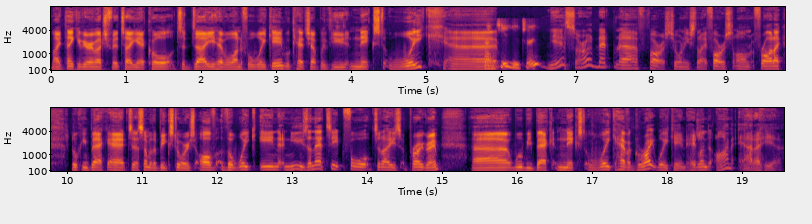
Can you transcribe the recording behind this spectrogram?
Mate, thank you very much for taking our call today. You have a wonderful weekend. We'll catch up with you next week. Uh, Thank you. You too. Yes, all right. Nat uh, Forrest joining us today. Forrest on Friday, looking back at uh, some of the big stories of the week in news. And that's it for today's program. Uh, we'll be back next week. Have a great weekend, Hedland. I'm out of here.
